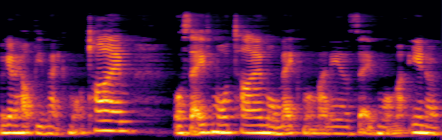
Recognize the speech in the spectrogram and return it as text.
we're going to help you make more time or save more time or make more money or save more money, you know,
